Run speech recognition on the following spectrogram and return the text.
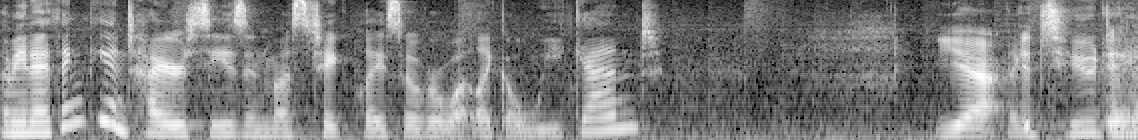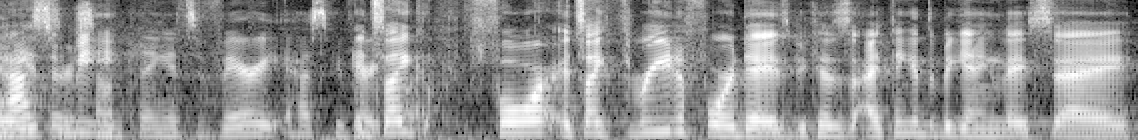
I mean, I think the entire season must take place over what, like a weekend, yeah, like it's two it has days to or be- something. It's very, it has to be very. It's like four. It's like three to four days because I think at the beginning they say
